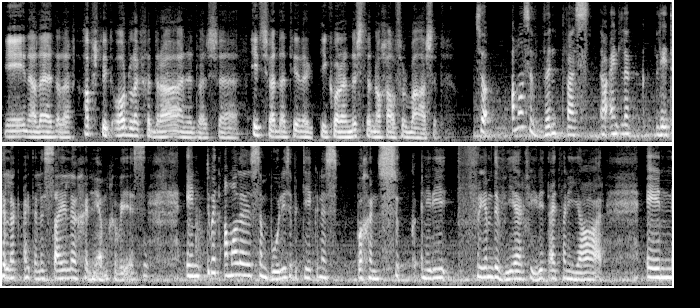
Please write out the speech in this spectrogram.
en hulle het hulle absoluut ordelik gedra en dit was uh, iets wat natuurlik die koloniste nogal verbaas het. So almal se wind was nou eintlik letterlik uit hulle seile geneem gewees. En toe het almal 'n simboliese betekenis begin soek in hierdie vreemde weer vir hierdie tyd van die jaar. En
